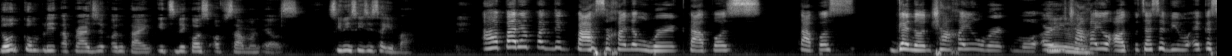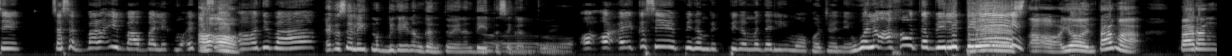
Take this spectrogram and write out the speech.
don't complete a project on time, it's because of someone else. Sinisisi sa iba. Ah, parang pag nagpasa ka ng work, tapos, tapos, ganon, tsaka yung work mo, or Mm. tsaka yung output, sasabihin mo, eh kasi, sasab parang ibabalik mo, eh kasi, Oo. oo, di ba? Eh kasi late magbigay ng ganito eh, ng data sa Oo. ganito eh. O, o, eh, kasi pinam, pinamadali mo ako dyan eh. Walang accountability! Yes, oo, yun, tama. Parang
